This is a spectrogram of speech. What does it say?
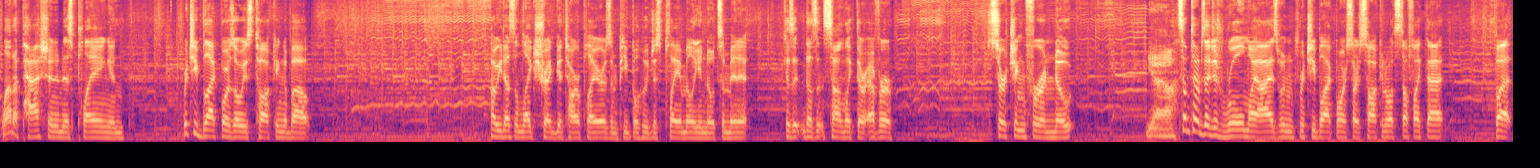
A lot of passion in his playing and Ritchie Blackmore's always talking about how he doesn't like shred guitar players and people who just play a million notes a minute because it doesn't sound like they're ever searching for a note. Yeah. Sometimes I just roll my eyes when Ritchie Blackmore starts talking about stuff like that. But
